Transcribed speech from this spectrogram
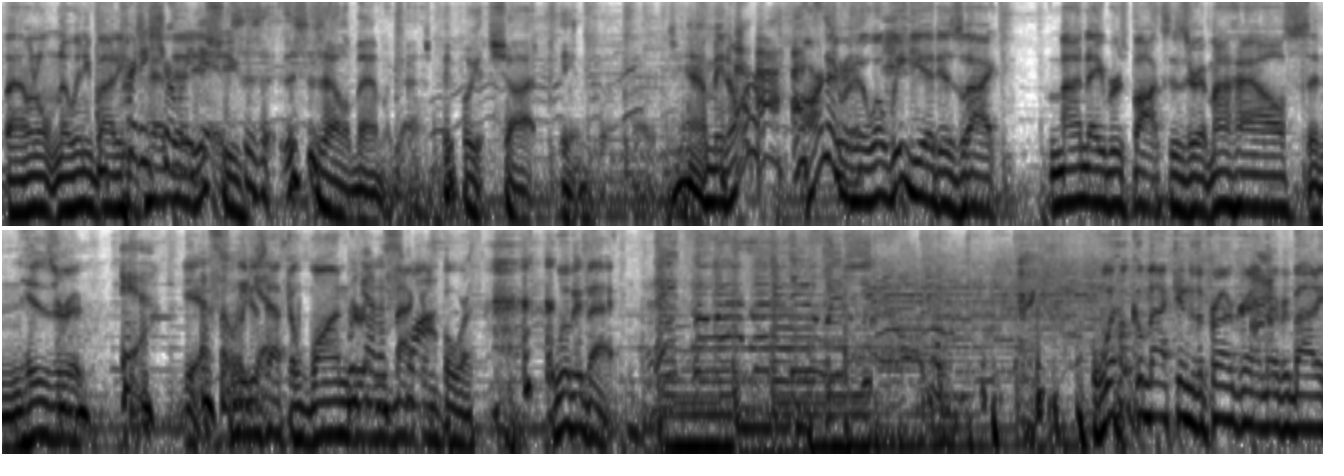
but I don't know anybody pretty who's had sure that we do. issue. This is, this is Alabama, guys. People get shot being porch. Yeah, I mean, our, our neighborhood, what we get is like my neighbor's boxes are at my house and his are at, yeah. yeah, That's so what we, we just have to wander back swap. and forth. We'll be back. Welcome back into the program, everybody.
